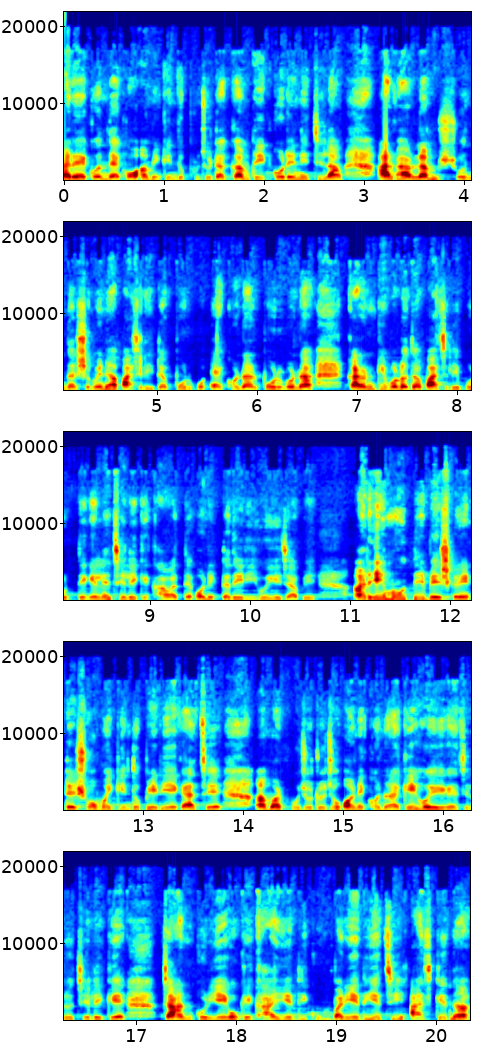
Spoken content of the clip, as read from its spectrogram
আর এখন দেখো আমি কিন্তু পুজোটা কমপ্লিট করে নিচ্ছিলাম আর ভাবলাম সন্ধ্যার সময় না পাঁচালিটা পরবো। এখন আর পরবো না। কারণ কি বলতো, পাঁচালি পড়তে গেলে ছেলেকে খাওয়াতে অনেকটা দেরি হয়ে যাবে। আর এই মুহূর্তে বেশ খানিকটা সময় কিন্তু পেরিয়ে গেছে। আমার পুজো টুজো অনেকক্ষণ আগেই হয়ে গেছিল। ছেলেকে চান করিয়ে ওকে খাইয়ে দিয়ে ঘুম পাড়িয়ে দিয়েছি। আজকে না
